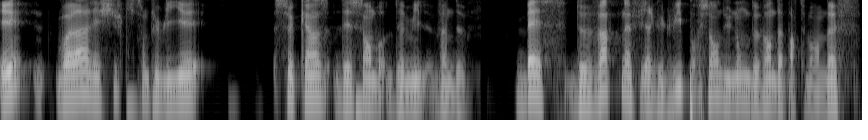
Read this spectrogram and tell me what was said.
Et voilà les chiffres qui sont publiés ce 15 décembre 2022. Baisse de 29,8% du nombre de ventes d'appartements neufs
